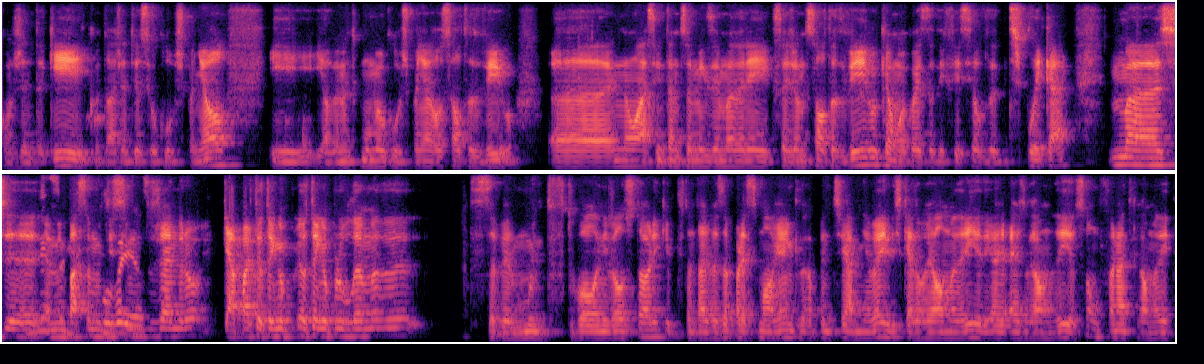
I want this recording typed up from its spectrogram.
com gente aqui, com toda a gente tem o seu clube espanhol, e, e, obviamente como o meu clube espanhol é o Salta de Vigo, uh, não há assim tantos amigos em Madrid que sejam de Salta de Vigo, que é uma coisa difícil de, de explicar, mas uh, a mim passa muitíssimo do género, que à parte eu tenho, eu tenho o problema de, de saber muito de futebol a nível histórico e, portanto, às vezes aparece-me alguém que de repente chega à minha beira e diz que é do Real Madrid, digo, ah, és do Real Madrid, eu sou um fanático do Real Madrid.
